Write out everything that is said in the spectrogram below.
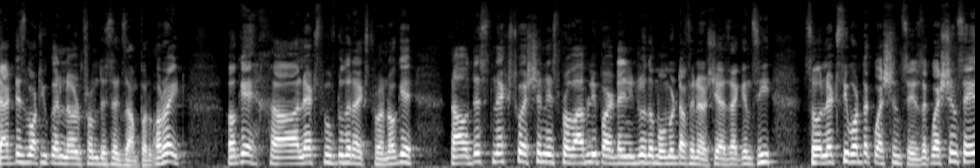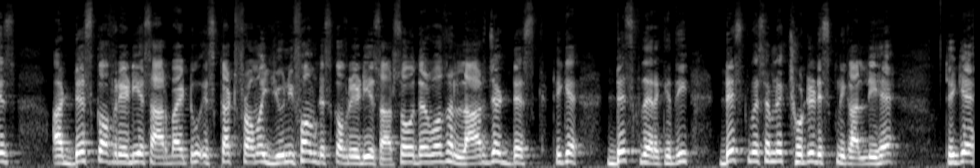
that is what you can learn from this example right okay uh, let's move to the next one okay now this next question is probably pertaining to the moment of inertia as i can see so let's see what the question says the question says a disk of radius r by 2 is cut from a uniform disk of radius r so there was a larger disk है डिस्क दे रखी थी डिस्क में से हमने एक छोटी डिस्क निकाल ली है ठीक है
